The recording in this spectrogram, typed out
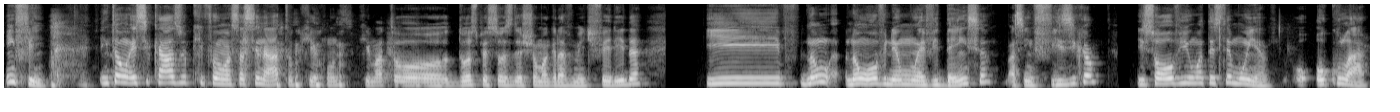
Enfim. Então, esse caso que foi um assassinato que, que matou duas pessoas e deixou uma gravemente ferida. E não, não houve nenhuma evidência, assim, física, e só houve uma testemunha ocular.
